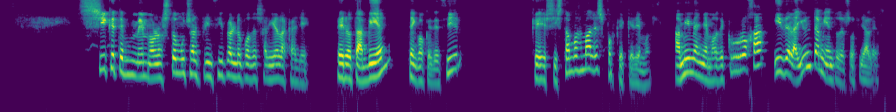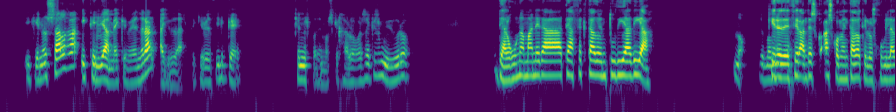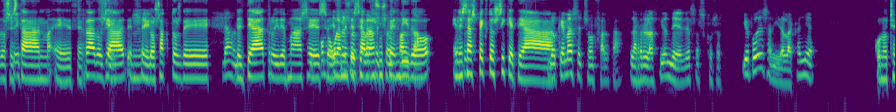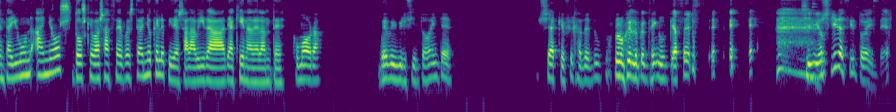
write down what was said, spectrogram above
Sí que me molestó mucho al principio el no poder salir a la calle, pero también tengo que decir que si estamos mal es porque queremos. A mí me han llamado de Cruz Roja y del Ayuntamiento de Sociales. Y que no salga y que llame, que me vendrán a ayudar. Te quiero decir que, que nos podemos quejar. Lo que pasa es que es muy duro. ¿De alguna manera te ha afectado en tu día a día? No. Quiero decir, antes has comentado que los jubilados están eh, cerrados ya, los actos de, del teatro y demás eh, seguramente se habrán suspendido. En ese aspecto sí que te ha... Lo que más hecho en falta, la relación de, de esas cosas. Yo puedo salir a la calle. Con 81 años, dos que vas a hacer este año, ¿qué le pides a la vida de aquí en adelante? Como ahora. Voy a vivir 120. O sea que fíjate tú lo que, lo que tengo que hacer. si Dios quiere, 120.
